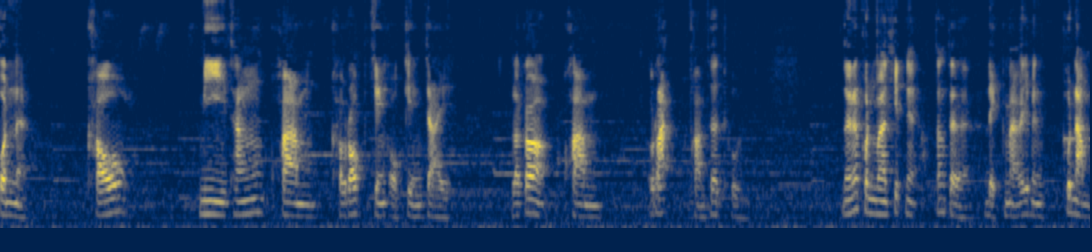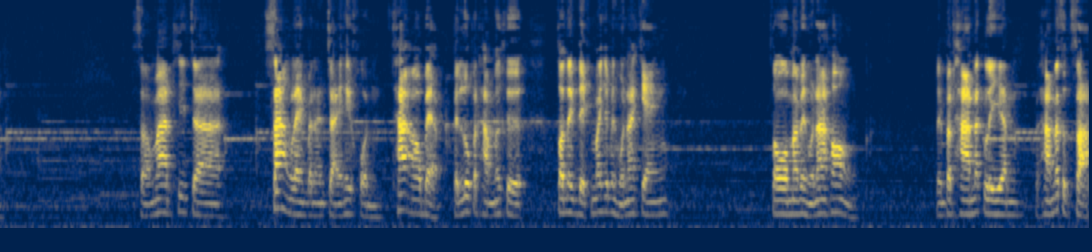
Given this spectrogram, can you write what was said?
คนเน่ะเขามีทั้งความ เคารพเกรงอกเกรงใจ แล้วก็ความรักความเทิดทูนดังนั้นคนวันอาทิตย์เนี่ยตั้งแต่เด็กมาก็จะเป็นผู้นำสามารถที่จะสร้างแรงบันดาลใจให้คน ถ้าเอาแบบเป็นรูปธรรมก็คือ ตอนเด็กๆมักจะเป็นหัวหน้าแก๊ง โตมาเป็นหัวหน้าห้อง เป็นประธานนักเรียน ประธานนักศึกษา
